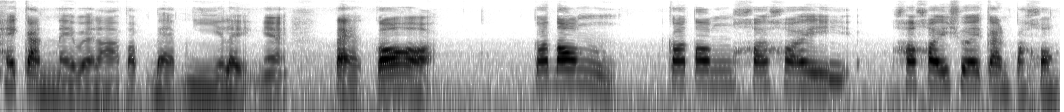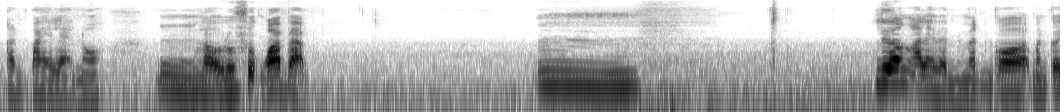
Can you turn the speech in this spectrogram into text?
ให้กันในเวลาแบบแบบนี้อะไรอย่างเงี้ย แต่ก็ก็ต้องก็ต้องค่อยๆค่อยๆช่วยกันประคองกันไปแหละเนาะอืมเรารู้สึกว่าแบบ อืม เรื่องอะไรแบบนี้มันก็มันก็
